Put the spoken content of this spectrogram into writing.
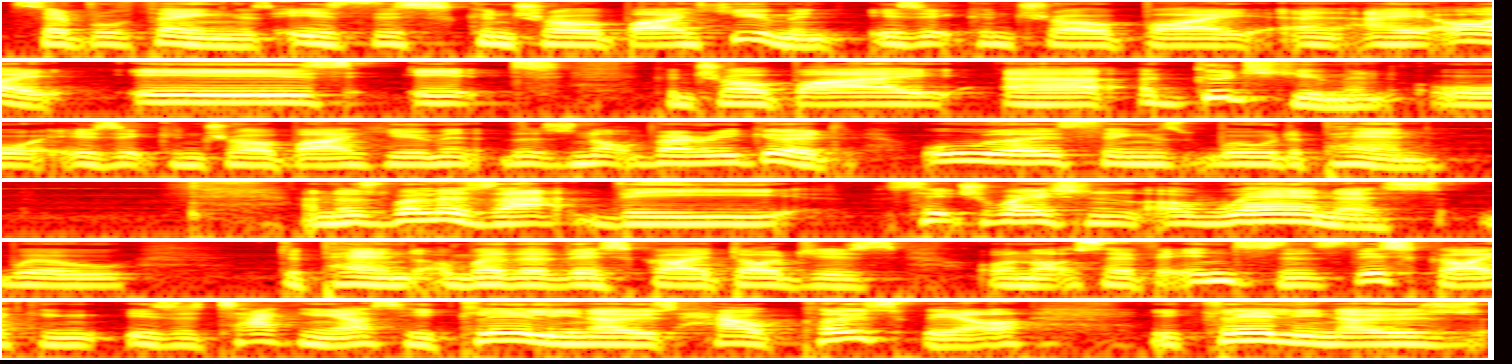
several things. Is this controlled by a human? Is it controlled by an AI? Is it controlled by uh, a good human? Or is it controlled by a human that's not very good? All those things will depend. And as well as that, the situational awareness will depend on whether this guy dodges or not. So for instance, this guy can, is attacking us. He clearly knows how close we are. He clearly knows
